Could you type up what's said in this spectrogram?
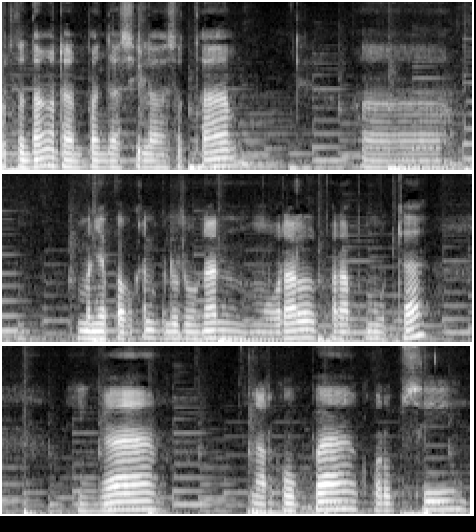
bertentangan dengan Pancasila serta uh, menyebabkan penurunan moral para pemuda hingga narkoba, korupsi,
